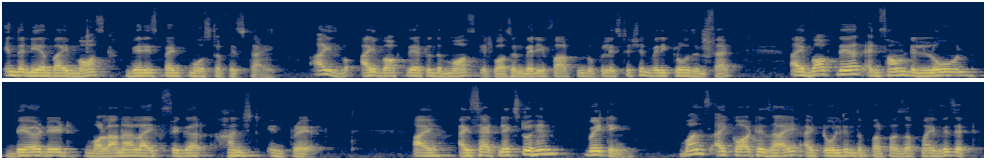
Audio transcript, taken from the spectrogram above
in the nearby mosque where he spent most of his time. I, I walked there to the mosque. It wasn't very far from the police station, very close, in fact. I walked there and found a lone, bearded, Maulana like figure hunched in prayer. I, I sat next to him, waiting. Once I caught his eye, I told him the purpose of my visit.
